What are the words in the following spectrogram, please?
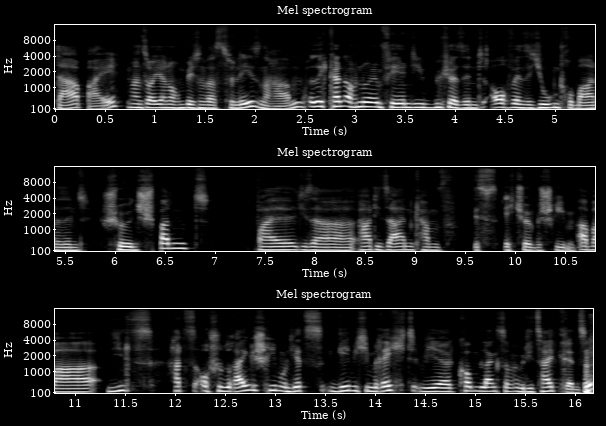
dabei. Man soll ja noch ein bisschen was zu lesen haben. Also ich kann auch nur empfehlen, die Bücher sind, auch wenn sie Jugendromane sind, schön spannend, weil dieser Partisanenkampf ist echt schön beschrieben. Aber Nils hat es auch schon reingeschrieben und jetzt gebe ich ihm recht, wir kommen langsam über die Zeitgrenze.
